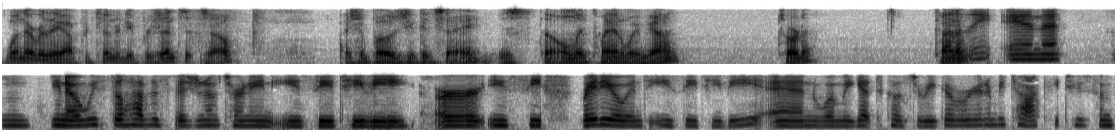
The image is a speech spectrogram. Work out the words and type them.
whenever the opportunity presents itself. I suppose you could say is the only plan we've got, sort of, kind of. And that um, you know, we still have this vision of turning ECTV or EC radio into ECTV. And when we get to Costa Rica, we're going to be talking to some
